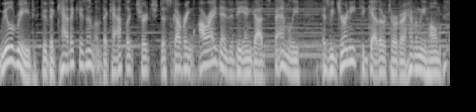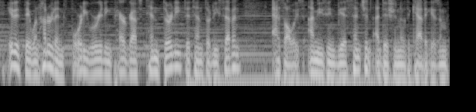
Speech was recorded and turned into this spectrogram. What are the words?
we'll read through the Catechism of the Catholic Church, discovering our identity in God's family as we journey together toward our heavenly home. It is day 140. We're reading paragraphs 1030 to 1037. As always, I'm using the Ascension edition of the Catechism,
